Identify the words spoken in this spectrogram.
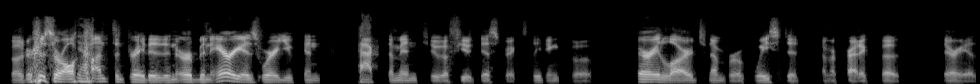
voters are all yeah. concentrated in urban areas where you can pack them into a few districts, leading to a very large number of wasted Democratic votes areas.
